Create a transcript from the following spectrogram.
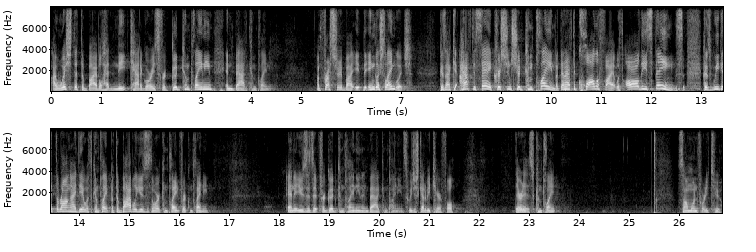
I wish that the Bible had neat categories for good complaining and bad complaining. I'm frustrated by the English language because I, I, have to say Christians should complain, but then I have to qualify it with all these things because we get the wrong idea with complaint. But the Bible uses the word complaint for complaining, and it uses it for good complaining and bad complaining. So we just got to be careful. There it is complaint. Psalm 142.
